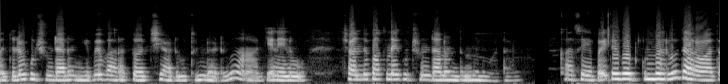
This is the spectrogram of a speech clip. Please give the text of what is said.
మధ్యలో కూర్చుంటానని చెప్పి భరత్ వచ్చి అడుగుతున్నాడు. ఆద్య నేను చందు పక్కనే కూర్చుంటాను అంటుంది అనమాట కాసేపు అయితే కొట్టుకున్నారు తర్వాత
